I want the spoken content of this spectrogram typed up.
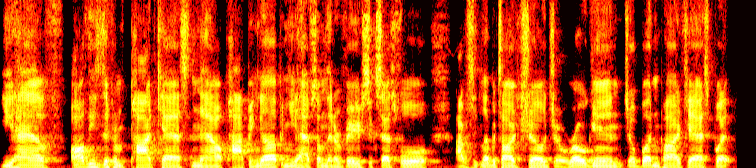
you have all these different podcasts now popping up, and you have some that are very successful. Obviously, Le Show, Joe Rogan, Joe Budden podcast. But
